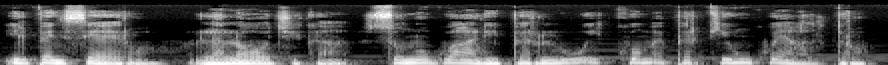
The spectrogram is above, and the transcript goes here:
Il pensiero, la logica sono uguali per lui come per chiunque altro.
